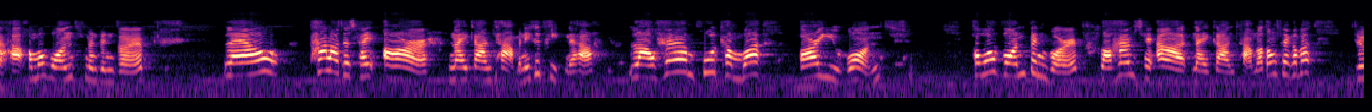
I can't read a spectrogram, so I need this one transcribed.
นะคะคำว่า want มันเป็น verb แล้วถ้าเราจะใช้ are ในการถามอันนี้คือผิดนะคะ เราห้ามพูดคำว่า are you want เพราะว่า want เป็น verb เราห้ามใช้ are ในการถาม เราต้องใช้คำว่า do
